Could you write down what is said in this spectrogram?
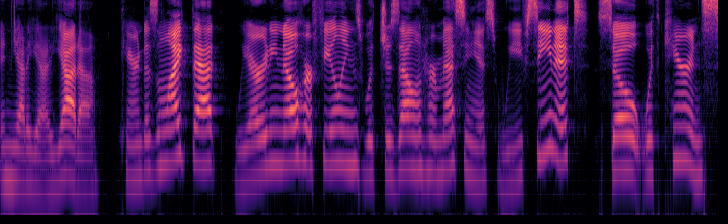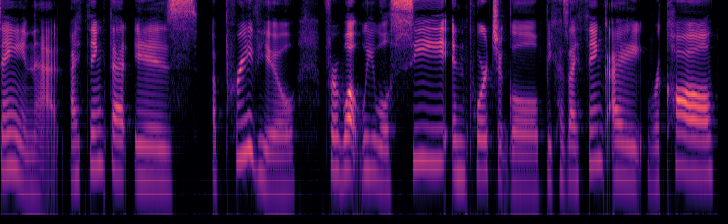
and yada, yada, yada. Karen doesn't like that. We already know her feelings with Gizelle and her messiness. We've seen it. So, with Karen saying that, I think that is a preview for what we will see in Portugal because I think I recall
